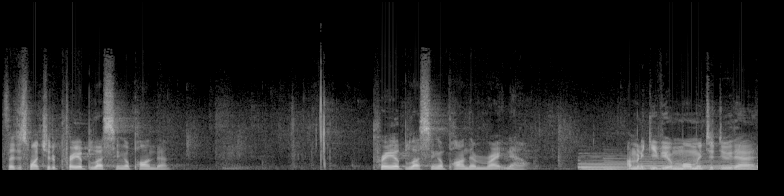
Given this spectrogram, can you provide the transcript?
is I just want you to pray a blessing upon them. Pray a blessing upon them right now. I'm going to give you a moment to do that.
